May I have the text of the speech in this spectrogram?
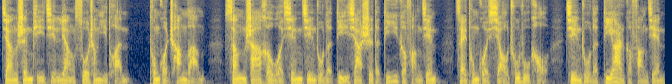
将身体尽量缩成一团。通过长廊，桑莎和我先进入了地下室的第一个房间，再通过小出入口进入了第二个房间。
